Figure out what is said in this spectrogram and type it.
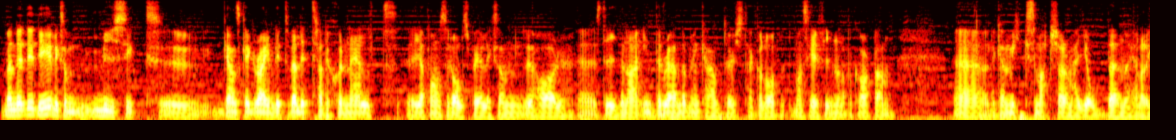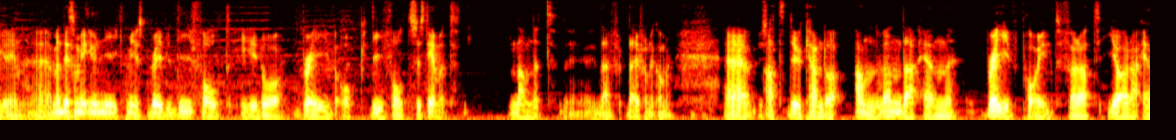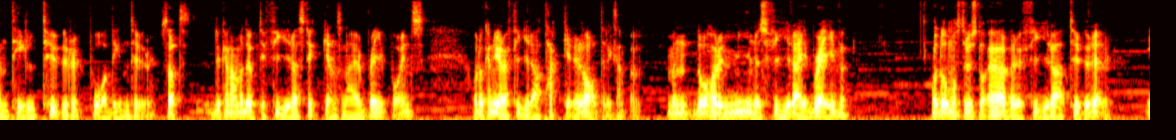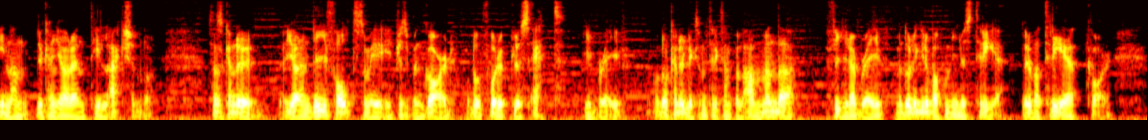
Men det, det, är liksom mysigt, ganska grindigt, väldigt traditionellt japanskt rollspel. Liksom. Du har striderna, inte random encounters, tack och lov. Man ser fienderna på kartan. Eh, du kan mixmatcha de här jobben och hela den grejen. Eh, men det som är unikt med just Bravely Default är ju då Brave och Default-systemet. Namnet, därför, därifrån det kommer. Eh, att du kan då använda en Brave Point för att göra en till tur på din tur. Så att du kan använda upp till fyra stycken sådana här Brave Points. Och då kan du göra fyra attacker i rad till exempel. Men då har du minus fyra i Brave och då måste du stå över fyra turer innan du kan göra en till action då. Sen så kan du göra en default som är i princip en guard och då får du plus ett i Brave. Och då kan du liksom till exempel använda fyra Brave men då ligger du bara på minus tre. Då är det bara tre kvar.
